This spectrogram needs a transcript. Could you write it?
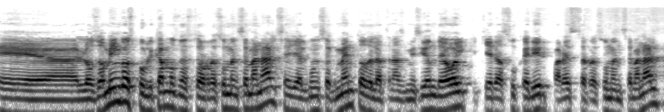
Eh, los domingos publicamos nuestro resumen semanal. Si hay algún segmento de la transmisión de hoy que quieras sugerir para este resumen semanal,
